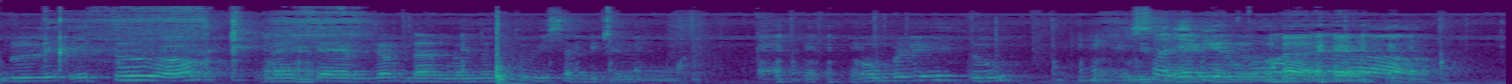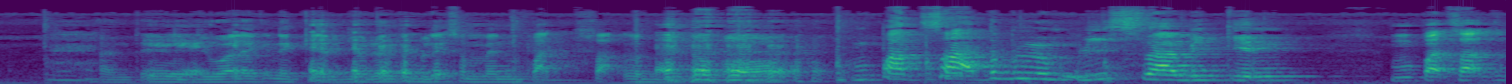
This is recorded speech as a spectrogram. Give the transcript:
Beli itu oh, Nike Air Jordan belum tentu bisa bikin rumah. Oh beli itu bisa jadi rumah. mahal. Nanti dijual lagi nih Air Jordan tuh beli semen 4 sak lebih kau. Empat sak tuh belum bisa bikin. 4 sak tuh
